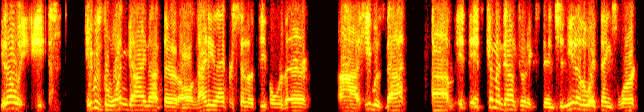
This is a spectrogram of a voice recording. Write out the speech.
You know, he, he was the one guy not there at all. Ninety nine percent of the people were there. Uh, he was not. Um, it, it's coming down to an extension. You know the way things work.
